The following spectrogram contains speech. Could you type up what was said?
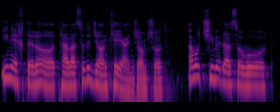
این اختراع توسط جان کی انجام شد. اما چی به دست آورد؟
